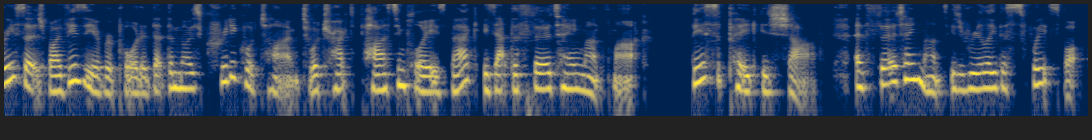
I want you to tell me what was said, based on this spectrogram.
Research by Visier reported that the most critical time to attract past employees back is at the 13 month mark. This peak is sharp, and 13 months is really the sweet spot.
